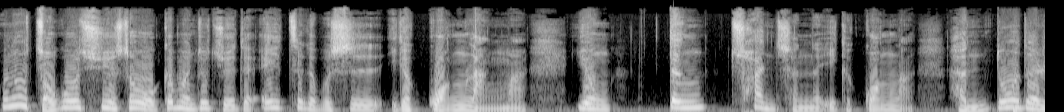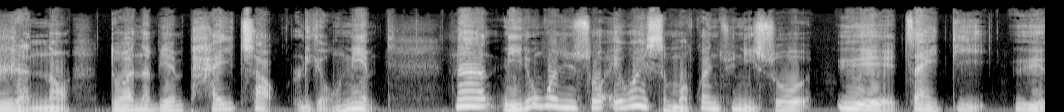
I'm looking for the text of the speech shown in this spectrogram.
我那走过去的时候，我根本就觉得，诶，这个不是一个光廊吗？用灯串成了一个光廊，很多的人哦都在那边拍照留念。那你就问说，诶，为什么冠军你说越在地越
